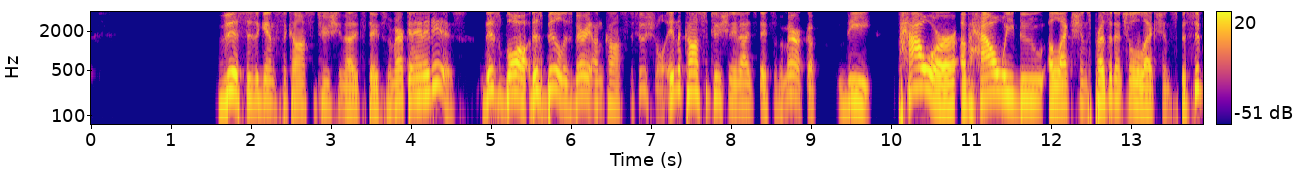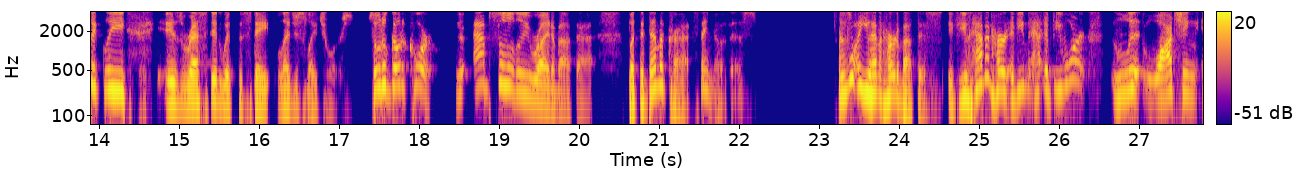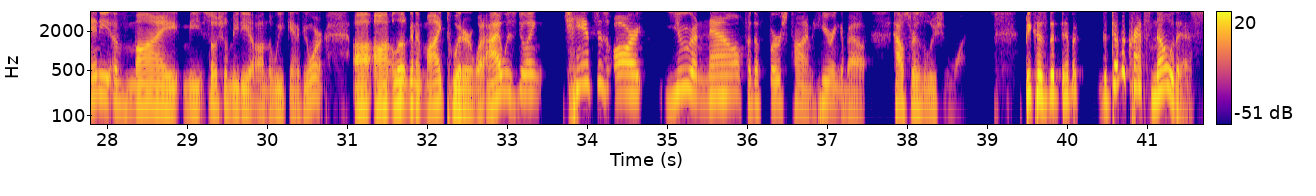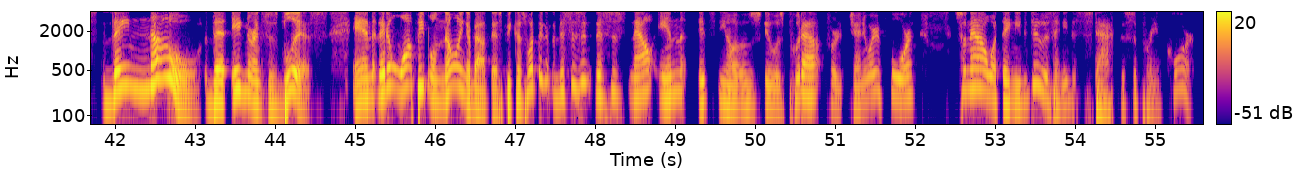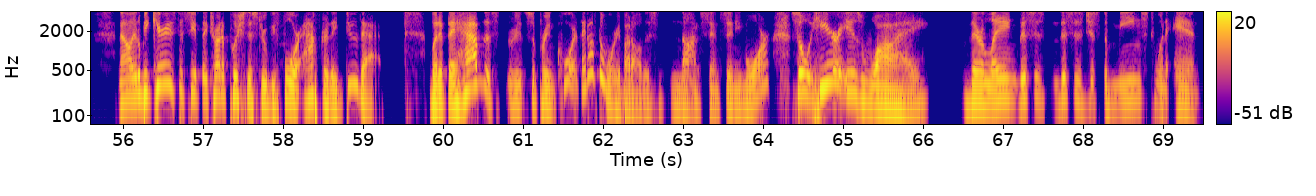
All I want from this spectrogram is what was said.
this is against the Constitution of the United States of America, and it is. This law, this bill is very unconstitutional. In the Constitution of the United States of America, the power of how we do elections, presidential elections specifically, is rested with the state legislatures. So it'll go to court. You're absolutely right about that. But the Democrats, they know this. This is why you haven't heard about this. If you haven't heard, if you if you weren't li- watching any of my me, social media on the weekend, if you weren't uh, looking at my Twitter, what I was doing, chances are you are now for the first time hearing about House Resolution One because the Demo- the Democrats know this. They know that ignorance is bliss, and they don't want people knowing about this because what this isn't. This is now in it's you know it was it was put out for January fourth. So now what they need to do is they need to stack the Supreme Court. Now it'll be curious to see if they try to push this through before after they do that. But if they have the Supreme Court, they don't have to worry about all this nonsense anymore. So here is why they're laying this is this is just the means to an end.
